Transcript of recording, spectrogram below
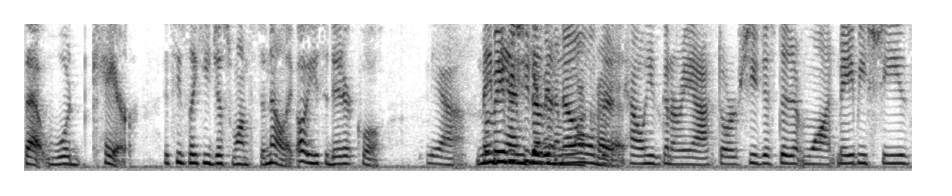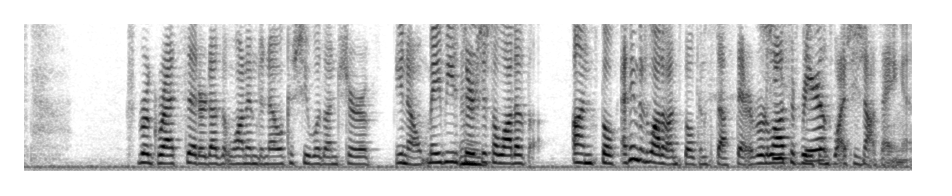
that would care. It seems like he just wants to know, like, oh, you used to date her, cool. Yeah. Maybe, maybe I'm she doesn't know that how he's going to react, or she just didn't want. Maybe she's regrets it or doesn't want him to know because she was unsure of. You know, maybe Mm-hmm. there's just a lot of unspoken. I think there's a lot of unspoken stuff there. There are She's lots of still- reasons why she's not saying it.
